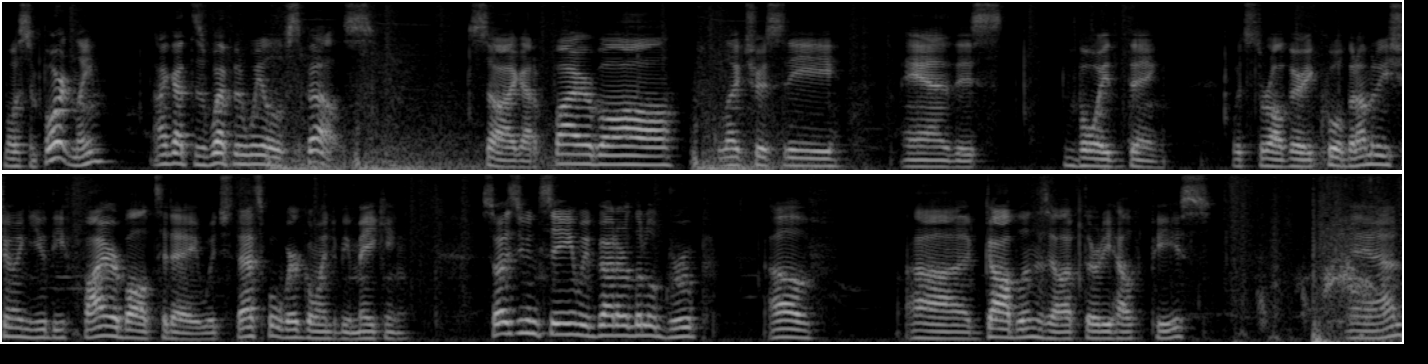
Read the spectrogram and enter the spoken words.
Most importantly, I got this weapon wheel of spells. So I got a fireball, electricity, and this void thing, which they're all very cool. But I'm going to be showing you the fireball today, which that's what we're going to be making. So as you can see, we've got our little group of uh, goblins. They'll have 30 health apiece. And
